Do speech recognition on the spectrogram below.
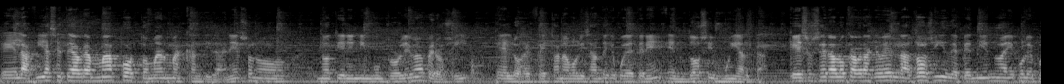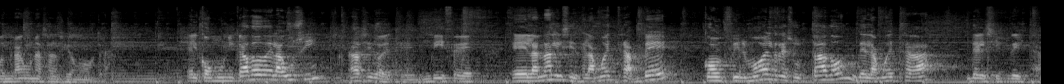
eh, las vías se te abran más por tomar más cantidad, en eso no, no tiene ningún problema, pero sí en los efectos anabolizantes que puede tener en dosis muy altas. Que eso será lo que habrá que ver las dosis, dependiendo de ahí pues le pondrán una sanción u otra. El comunicado de la UCI ha sido este. Dice, el análisis de la muestra B confirmó el resultado de la muestra del ciclista.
